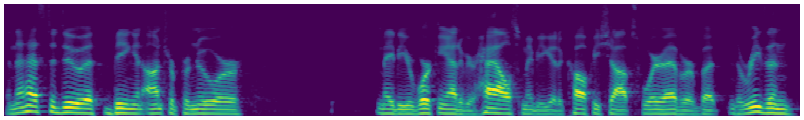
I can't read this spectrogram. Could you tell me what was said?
And that has to do with being an entrepreneur. Maybe you're working out of your house, maybe you go to coffee shops, wherever. But the reason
